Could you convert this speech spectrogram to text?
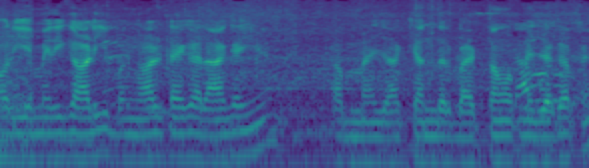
और ये मेरी गाड़ी बंगाल टाइगर आ गई है। अब मैं जाके अंदर बैठता हूँ अपनी जगह पे।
